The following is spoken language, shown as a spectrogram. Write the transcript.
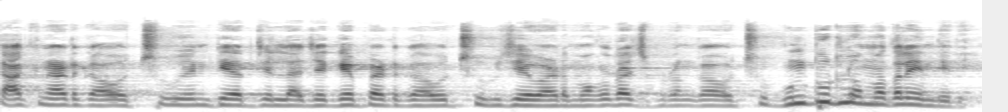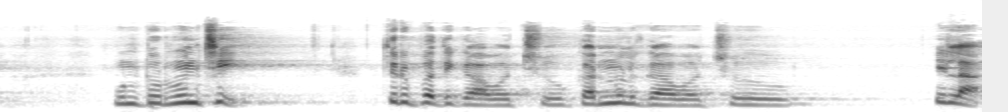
కాకినాడ కావచ్చు ఎన్టీఆర్ జిల్లా జగ్గేపేట కావచ్చు విజయవాడ మొగరాజపురం కావచ్చు గుంటూరులో మొదలైంది ఇది. గుంటూరు నుంచి తిరుపతి కావచ్చు కర్నూలు కావచ్చు ఇలా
